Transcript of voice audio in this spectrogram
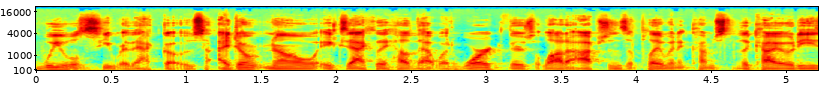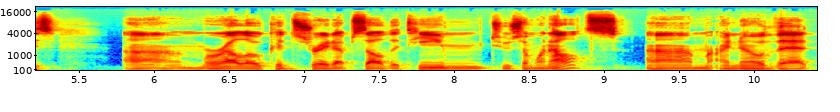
we will see where that goes. I don't know exactly how that would work. There's a lot of options at play when it comes to the Coyotes. Um, Meruelo could straight up sell the team to someone else. Um, I know that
